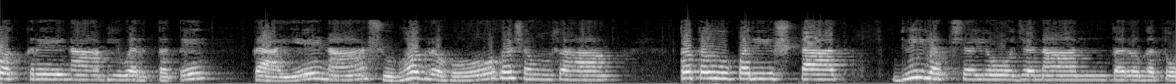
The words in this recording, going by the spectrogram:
वक्रेणाभिवर्तते शुभग्रहो गशंसः ततोपरिष्टात् द्विलक्षयोजनान्तर्गतो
